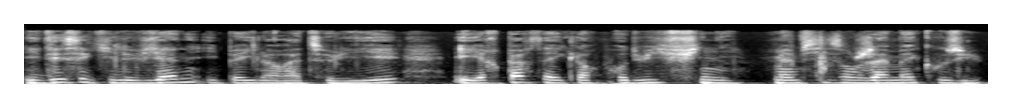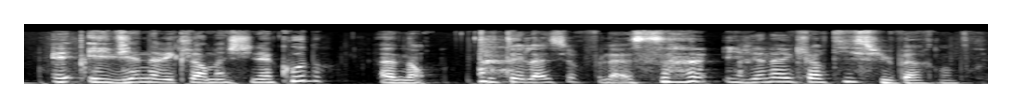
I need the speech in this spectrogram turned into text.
L'idée, c'est qu'ils viennent, ils payent leur atelier et ils repartent avec leurs produits finis, même s'ils n'ont jamais cousu. Et, et, ils viennent avec leur machine à coudre? Ah non, tout est là sur place. Ils viennent avec leur tissu, par contre.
